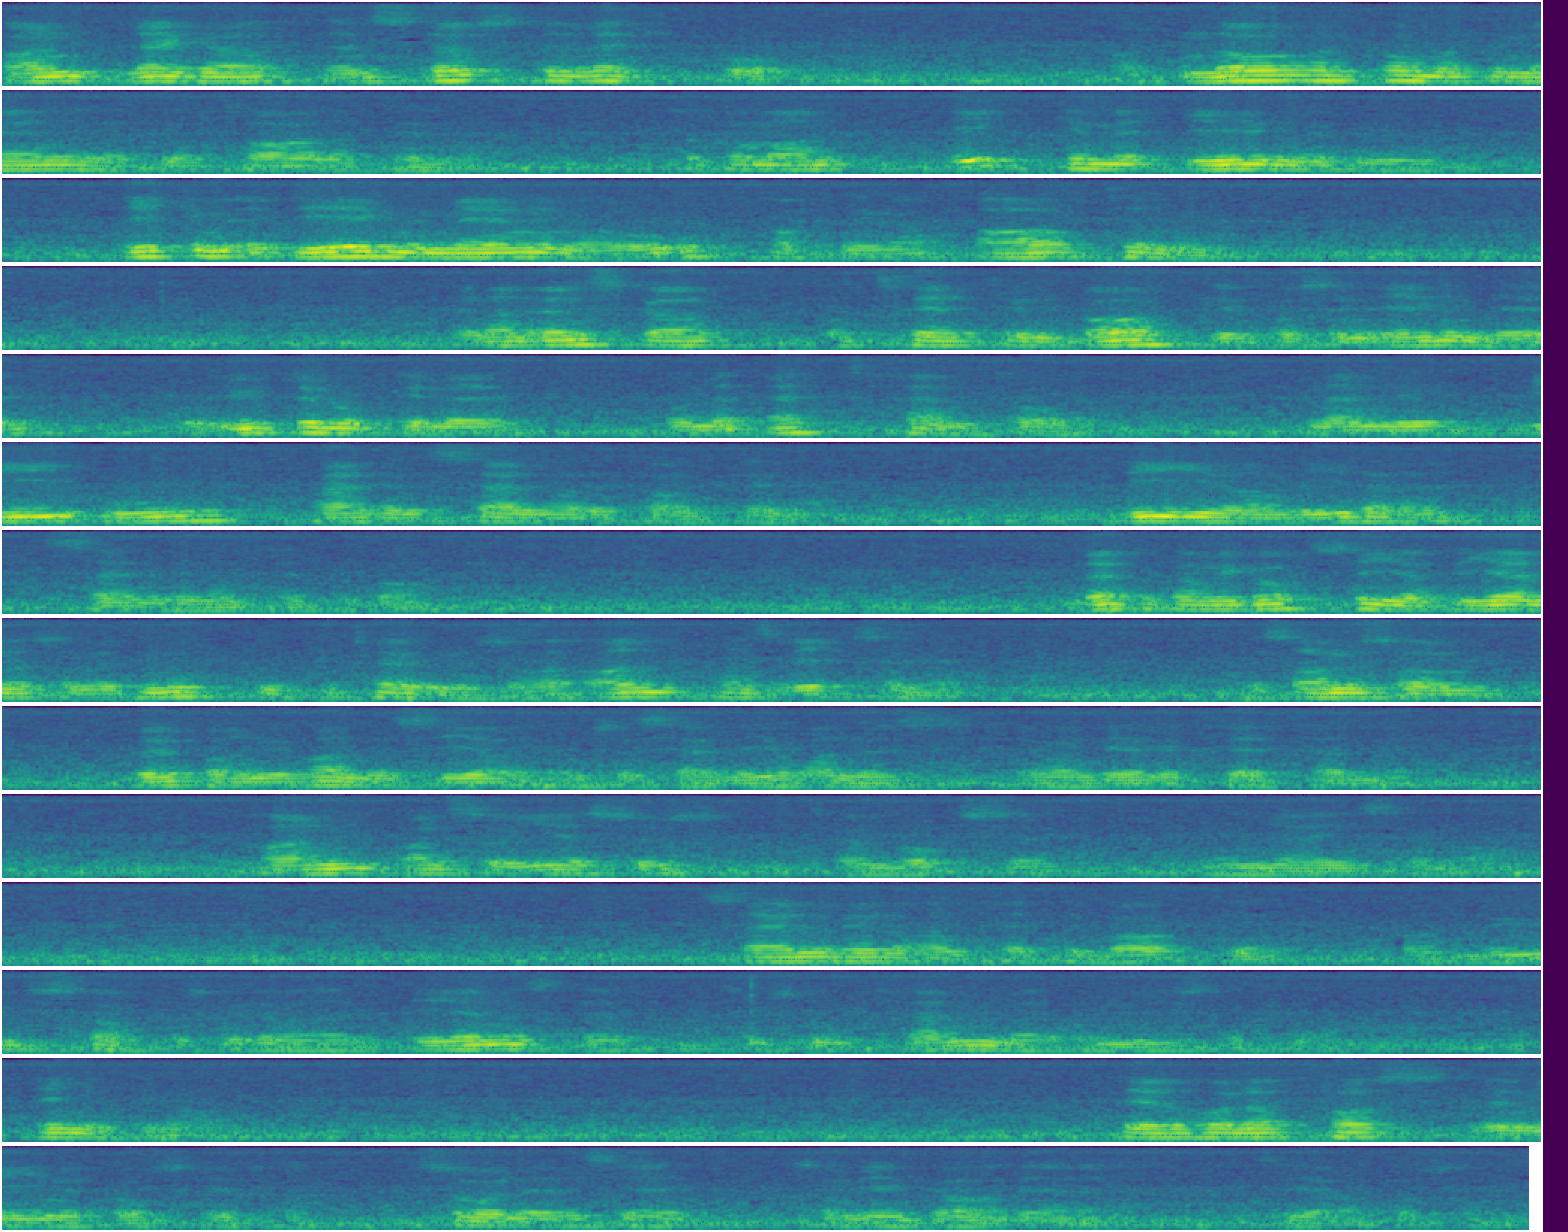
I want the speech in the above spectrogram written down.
Han legger den største vekt på at når han kommer til menigheten og taler til dem, så kommer han ikke med egne ord, ikke med egne meninger og oppfatninger av tingene. Men han ønsker å tre tilbake for sin egen del og utelukkende holde ett frem nemlig de ord Herren selv hadde talt til ham. De gir han videre, selv vil han tre tilbake. Derfor kan vi godt si at det gjelder som et motto for Paulus over all hans virksomhet. Det samme som røperen Johannes sier om seg selv i Johannes evangeliet 3.30. Han, altså Jesus, skal vokse, men jeg skal av. Selv ville han tre tilbake for at budskapet skulle være det eneste som sto fremme og lyste på. Ingenting annet. Dere holder fast ved mine forskrifter, således jeg som jeg ga dere, sier apostelen.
